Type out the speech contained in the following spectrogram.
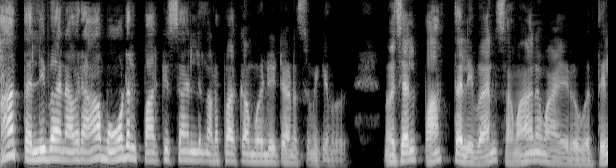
ആ തലിബാൻ അവർ ആ മോഡൽ പാകിസ്ഥാനിൽ നടപ്പാക്കാൻ വേണ്ടിയിട്ടാണ് ശ്രമിക്കുന്നത്. എന്ന് വെച്ചാൽ പാക് തലിബാൻ സമാനമായ രൂപത്തിൽ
